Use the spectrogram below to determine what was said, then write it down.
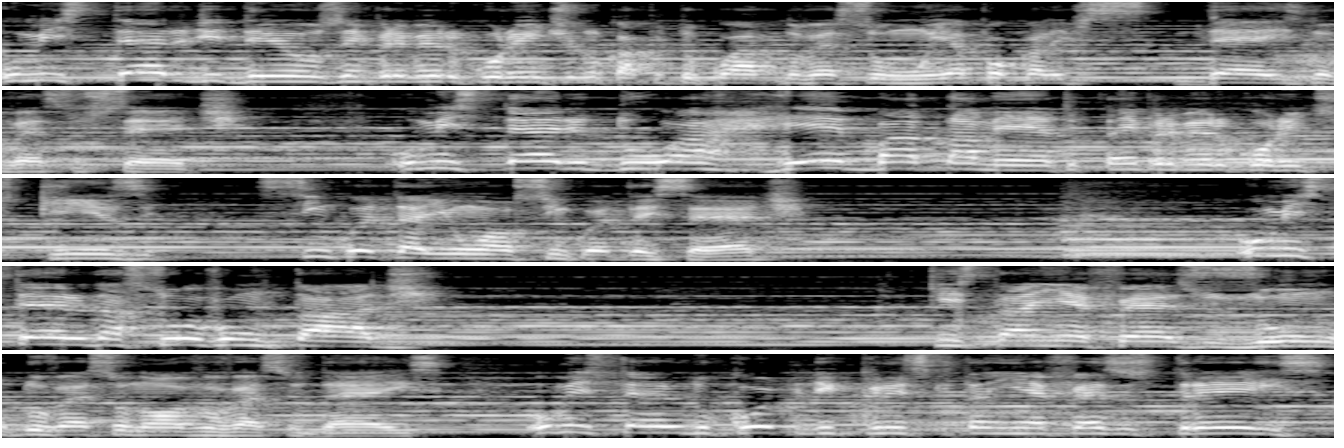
o mistério de Deus em 1 Coríntios no capítulo 4, no verso 1 e Apocalipse 10, no verso 7. O mistério do arrebatamento, que está em 1 Coríntios 15, 51 ao 57. O mistério da sua vontade, que está em Efésios 1, do verso 9 ao verso 10. O mistério do corpo de Cristo, que está em Efésios 3,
